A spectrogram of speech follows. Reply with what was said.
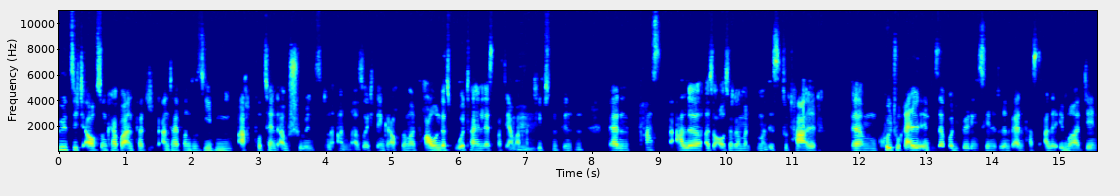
fühlt sich auch so ein Körperanteil von so sieben, acht Prozent am schönsten an. Also ich denke, auch wenn man Frauen das beurteilen lässt, was sie am mhm. attraktivsten mhm. finden, werden fast alle, also außer wenn man, man ist total ähm, kulturell in dieser Bodybuilding-Szene drin, werden fast alle immer den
